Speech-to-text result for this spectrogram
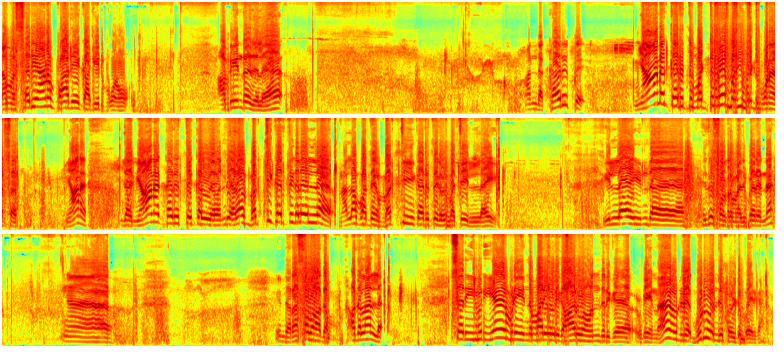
நம்ம சரியான பாதையை காட்டிட்டு போகணும். அப்படின்றதுல அந்த கருத்து ஞான கருத்து மட்டுமே பதிவுபட்டு போனார் சார். ஞான இந்த ஞான கருத்துக்கள் வந்து அதாவது பக்தி கருத்துக்களே இல்லை. நல்லா பார்த்தேன் பக்தி கருத்துக்கள் பற்றி இல்லை. இல்லை இந்த இது சொல்கிற மாதிரி பேர் என்ன? இந்த ரசவாதம் அதெல்லாம் இல்லை. சரி இவர் ஏன் இப்படி இந்த மாதிரி இவருக்கு ஆர்வம் வந்திருக்கு அப்படின்னா அவருடைய குரு வந்து சொல்லிட்டு போயிருக்காரு.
